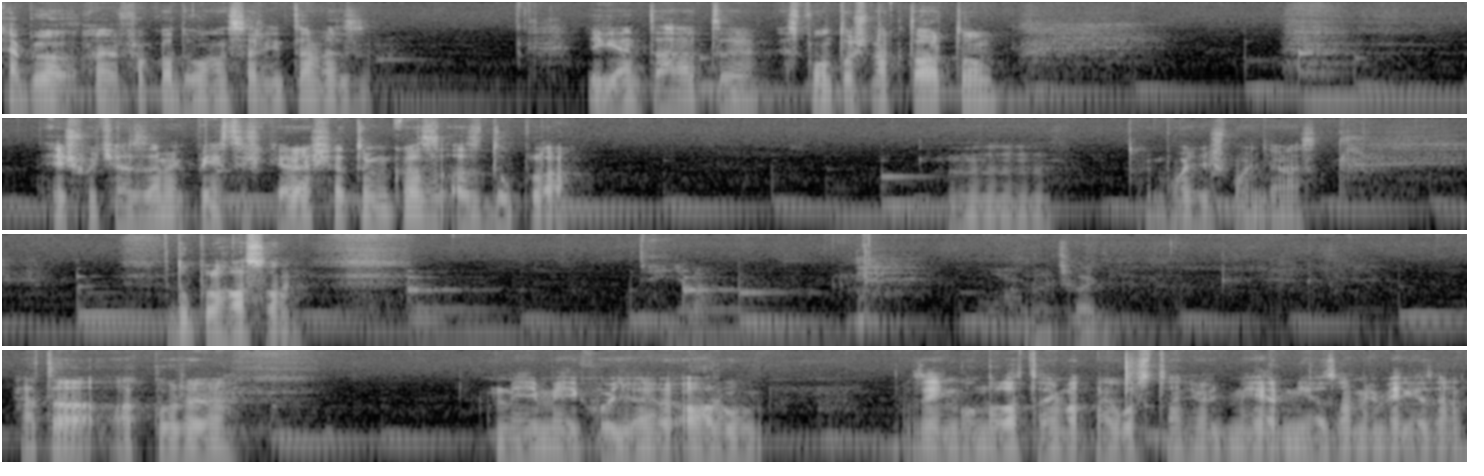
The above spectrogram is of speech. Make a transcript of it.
ebből fakadóan szerintem ez igen, tehát ezt fontosnak tartom, és hogyha ezzel még pénzt is kereshetünk, az, az dupla. Hmm, hogy is mondjam ezt? Dupla haszon. Így van. Úgyhogy... Hát a, akkor még, még, hogy arról az én gondolataimat megosztani, hogy miért, mi az, ami még ezen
